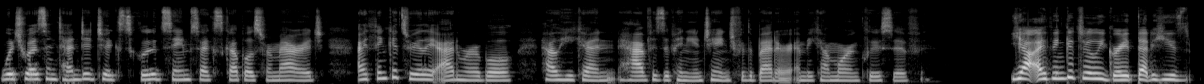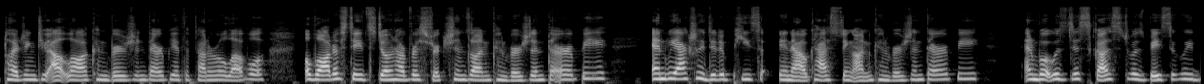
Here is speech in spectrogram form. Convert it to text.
which was intended to exclude same sex couples from marriage. I think it's really admirable how he can have his opinion change for the better and become more inclusive. Yeah, I think it's really great that he's pledging to outlaw conversion therapy at the federal level. A lot of states don't have restrictions on conversion therapy. And we actually did a piece in Outcasting on conversion therapy. And what was discussed was basically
